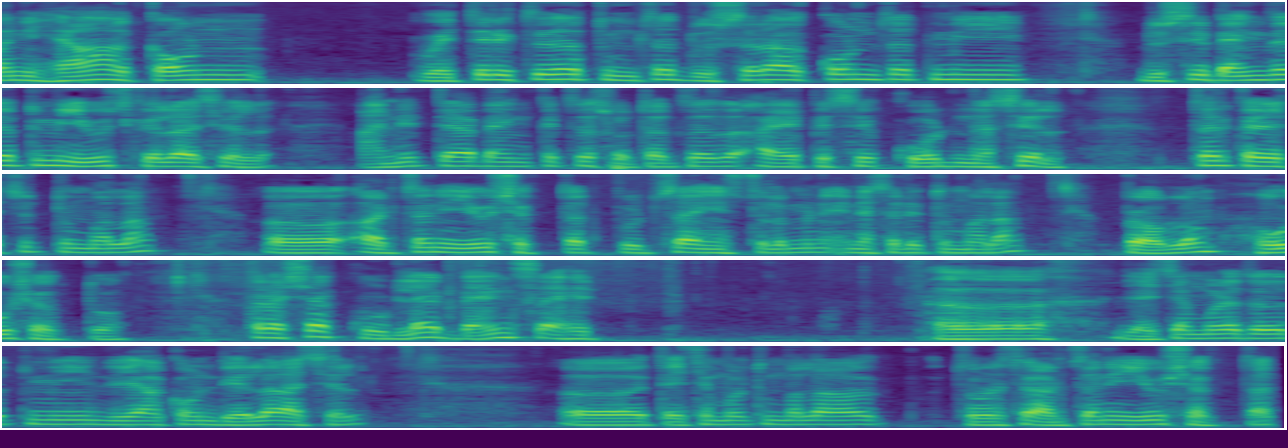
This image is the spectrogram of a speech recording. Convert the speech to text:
पण ह्या अकाउंट व्यतिरिक्त जर तुमचं दुसरा अकाउंट जर तुम्ही दुसरी बँक जर तुम्ही यूज केला असेल आणि त्या बँकेचा स्वतःचा जर आय एस सी कोड नसेल तर कदाचित तुम्हाला अडचणी येऊ शकतात. पुढचा इन्स्टॉलमेंट येण्यासाठी तुम्हाला प्रॉब्लेम होऊ शकतो. तर अशा कुठल्या बँक्स आहेत? ज्याच्यामुळे जर तुम्ही जे अकाउंट दिलं असेल त्याच्यामुळे तुम्हाला थोड्याशा अडचणी येऊ शकतात.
